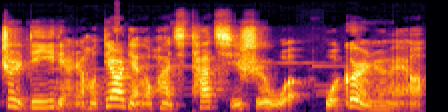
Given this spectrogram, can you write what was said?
这是第一点，然后第二点的话，其它其实我我个人认为啊，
